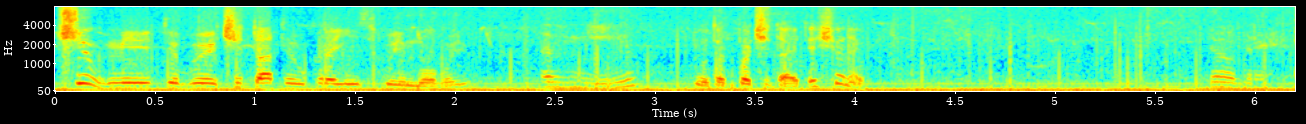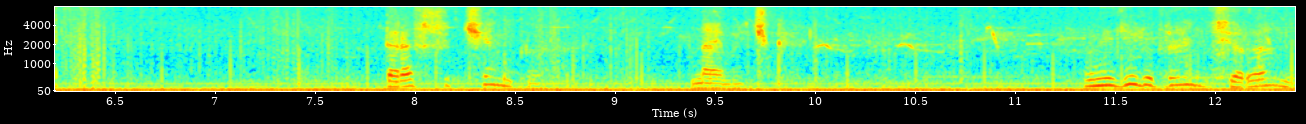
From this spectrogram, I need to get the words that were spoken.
чи вмієте ви читати українською мовою? Вмію. Ну так почитайте що-небудь. Добре. Тарас Шевченко, наймичка. У неділю вранці рано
